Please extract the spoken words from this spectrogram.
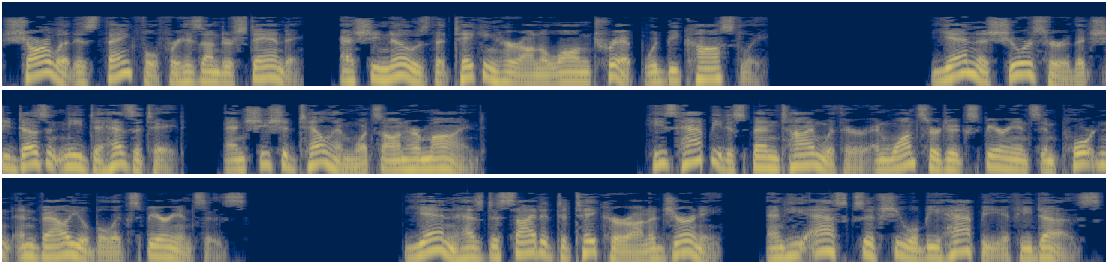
Charlotte is thankful for his understanding, as she knows that taking her on a long trip would be costly. Yen assures her that she doesn't need to hesitate, and she should tell him what's on her mind. He's happy to spend time with her and wants her to experience important and valuable experiences. Yen has decided to take her on a journey, and he asks if she will be happy if he does.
